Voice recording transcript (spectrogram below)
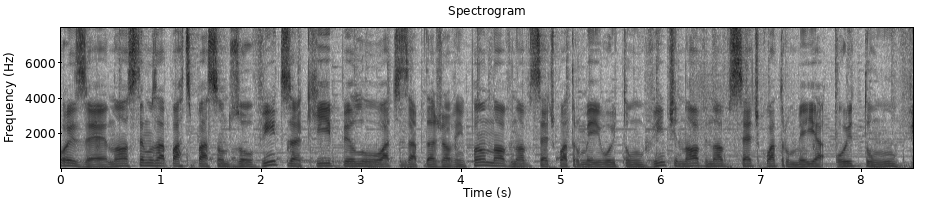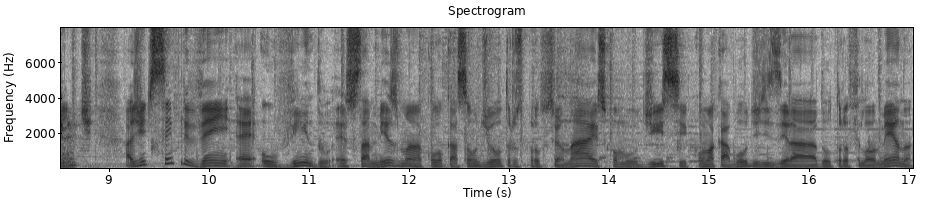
Pois é, nós temos a participação dos ouvintes aqui pelo WhatsApp da Jovem Pan, 997468120, 997468120. A gente sempre vem é, ouvindo essa mesma colocação de outros profissionais, como disse, como acabou de dizer a doutora Filomena,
